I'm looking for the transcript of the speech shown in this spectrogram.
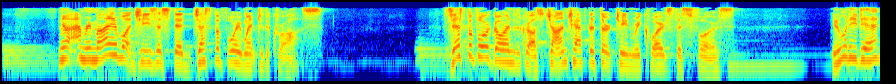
You know, I'm reminded of what Jesus did just before he went to the cross. Just before going to the cross, John chapter 13 records this for us. You know what he did?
